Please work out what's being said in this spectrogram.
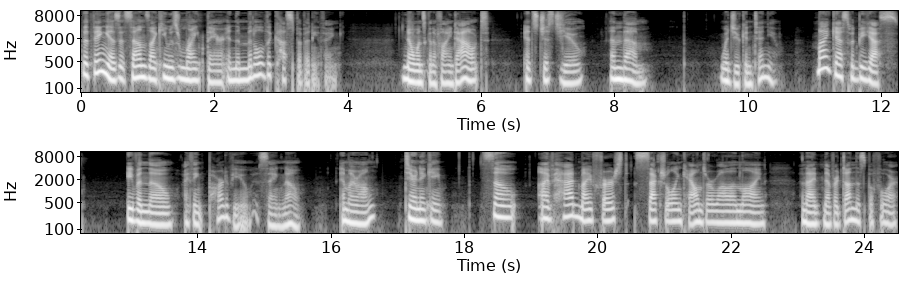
The thing is, it sounds like he was right there in the middle of the cusp of anything. No one's going to find out. It's just you and them. Would you continue? My guess would be yes, even though I think part of you is saying no. Am I wrong? Dear Nikky, so I've had my first sexual encounter while online, and I'd never done this before.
